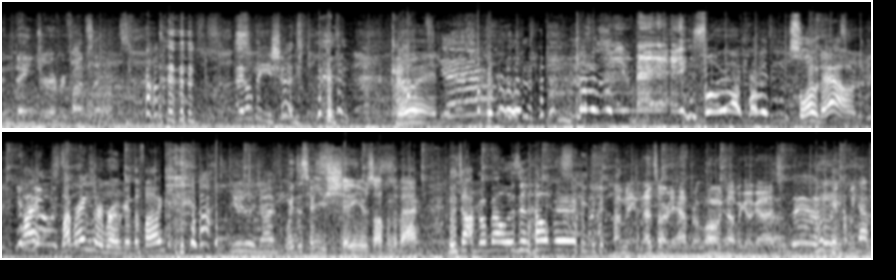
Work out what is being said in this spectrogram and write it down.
in danger every five seconds. I don't think you should. Good. Kevin, slow down, Kevin. Slow down. My, my brakes are broken. The fuck? Usually drive. we just hear you shitting yourself in the back. The Taco Bell isn't helping. I mean, that's already happened a long time ago, guys. Damn. We have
